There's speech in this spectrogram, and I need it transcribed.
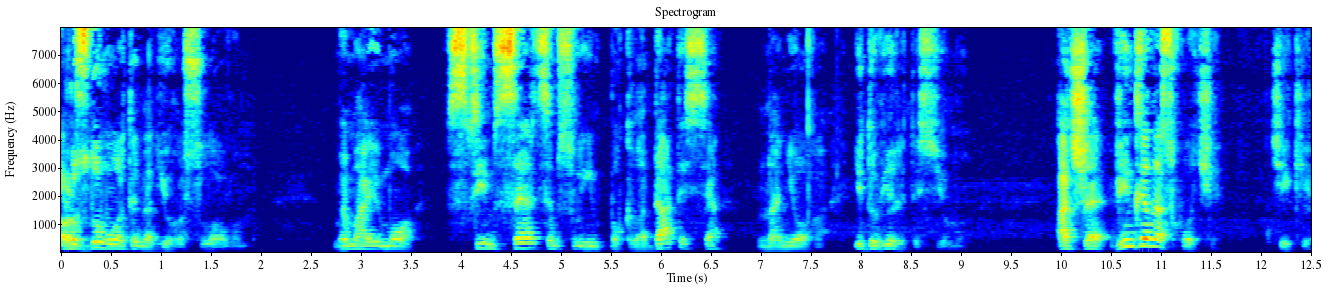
роздумувати над Його Словом. Ми маємо всім серцем своїм покладатися на нього і довіритись йому. Адже Він для нас хоче тільки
